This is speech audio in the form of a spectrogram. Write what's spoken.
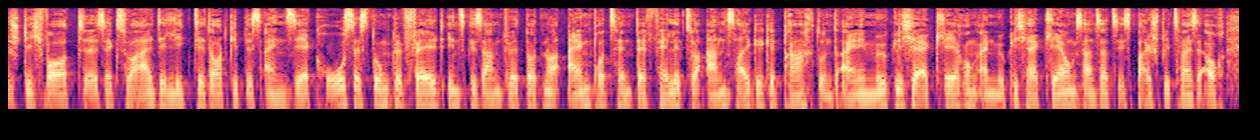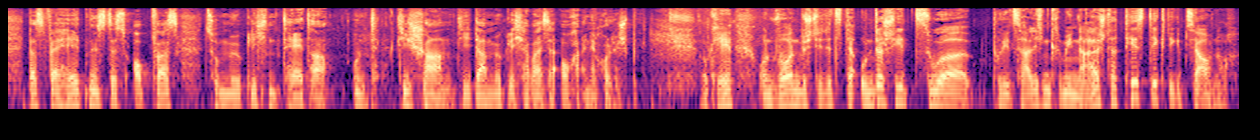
Stichwort äh, Sexualdelikte. Dort gibt es ein sehr großes Dunkelfeld. Insgesamt wird dort nur ein Prozent der Fälle zur Anzeige gebracht und eine mögliche Erklärung, ein möglicher Erklärungsansatz ist beispielsweise auch das Verhältnis des Opfers zum möglichen Täter und die Scham, die da möglicherweise auch eine Rolle spielt. Okay, und worin besteht jetzt der Unterschied zur polizeilichen Kriminalstatistik? Die gibt es ja auch noch.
